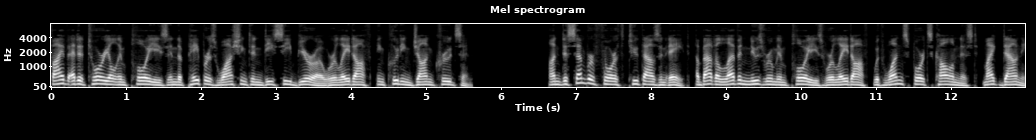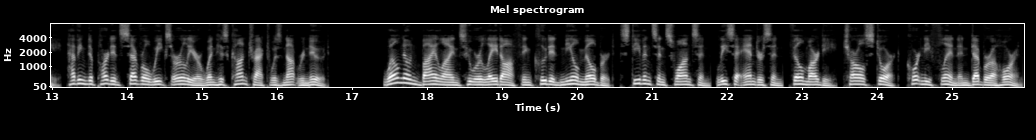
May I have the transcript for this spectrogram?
five editorial employees in the paper's Washington, D.C. bureau were laid off, including John Crewdson. On December 4, 2008, about 11 newsroom employees were laid off, with one sports columnist, Mike Downey, having departed several weeks earlier when his contract was not renewed. Well-known bylines who were laid off included Neil Milbert, Stevenson Swanson, Lisa Anderson, Phil Marty, Charles Storch, Courtney Flynn and Deborah Horan.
